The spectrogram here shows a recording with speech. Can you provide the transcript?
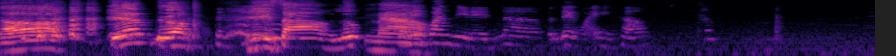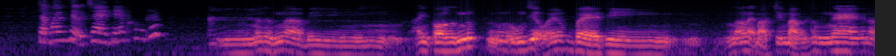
Đó. Tiếp được. Vì sao lúc Có liên nào? quan gì đến ờ, vấn đề ngoại hình không? chồng em rượu chè thì em không thích Ừ, mất hứng là vì anh có hứng lúc uống rượu ấy lúc về thì nó lại bảo trên bảo không nghe thế là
